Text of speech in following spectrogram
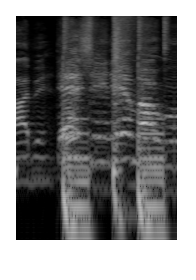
mobbing. dancing in my room.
